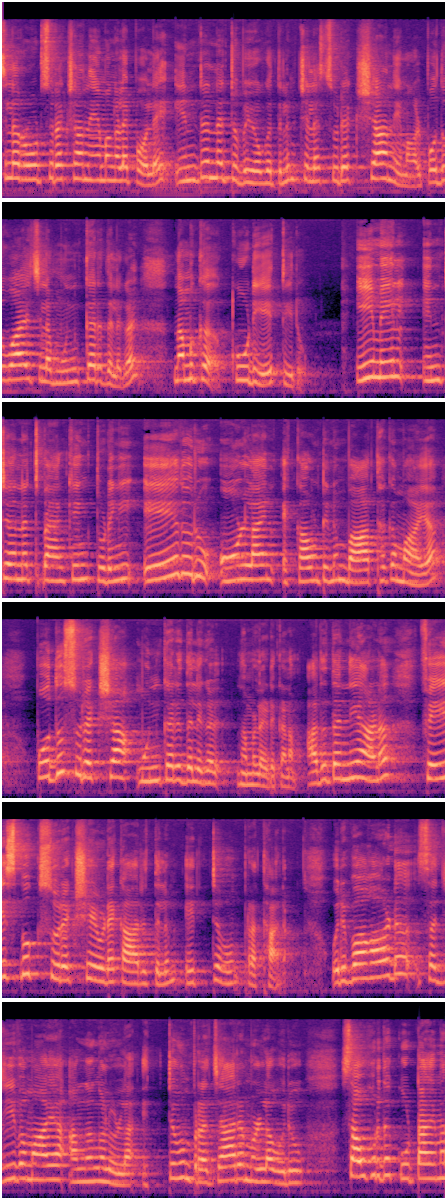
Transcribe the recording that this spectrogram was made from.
ചില റോഡ് സുരക്ഷാ നിയമങ്ങളെ പോലെ ഇന്റർനെറ്റ് ഉപയോഗത്തിലും ചില സുരക്ഷാ നിയമങ്ങൾ പൊതുവായ ചില മുൻകരുതലുകൾ നമുക്ക് കൂടിയേ തീരൂ. ഇമെയിൽ ഇന്റർനെറ്റ് ബാങ്കിംഗ് തുടങ്ങി ഏതൊരു ഓൺലൈൻ അക്കൗണ്ടിനും ബാധകമായ പൊതുസുരക്ഷാ മുൻകരുതലുകൾ നമ്മൾ എടുക്കണം അത് തന്നെയാണ് ഫേസ്ബുക്ക് സുരക്ഷയുടെ കാര്യത്തിലും ഏറ്റവും പ്രധാനം. ഒരുപാട് സജീവമായ അംഗങ്ങളുള്ള ഏറ്റവും പ്രചാരമുള്ള ഒരു സൗഹൃദ കൂട്ടായ്മ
